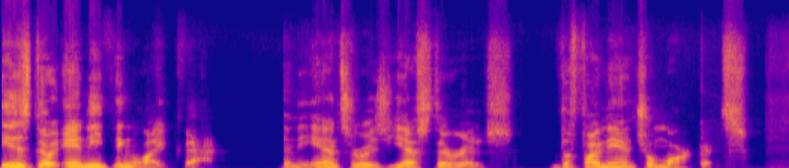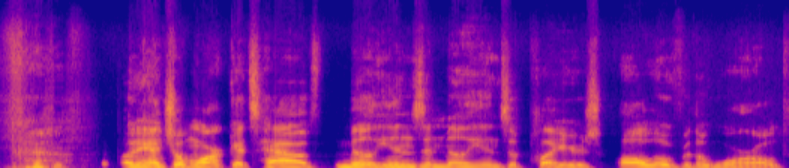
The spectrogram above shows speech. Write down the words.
is there anything like that? And the answer is yes, there is. The financial markets. the financial markets have millions and millions of players all over the world.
